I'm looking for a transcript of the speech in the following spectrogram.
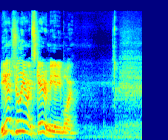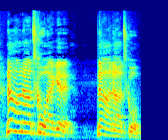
You guys really aren't scared of me anymore. No, no, it's cool. I get it. No, no, it's cool.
